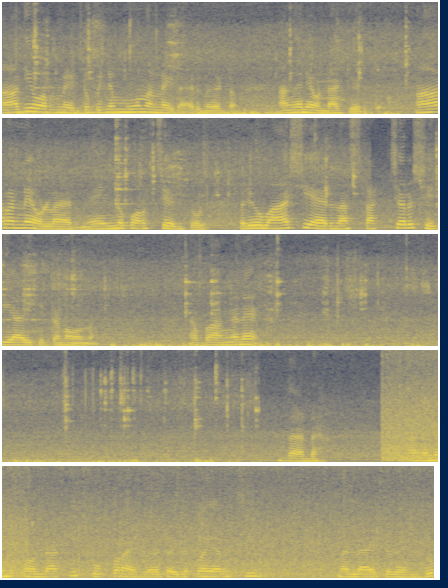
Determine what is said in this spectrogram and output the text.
ആദ്യം ഒരെണ്ണം ഇട്ടു പിന്നെ മൂന്നെണ്ണ ഇടായിരുന്നു കേട്ടോ. അങ്ങനെ ഉണ്ടാക്കിയെടുത്തു. ആറെണ്ണേ ഉള്ളായിരുന്നു. ഇന്ന് കുറച്ചേ എടുത്തുള്ളൂ. ഒരു വാശിയായിരുന്നു ആ സ്ട്രക്ചർ ശരിയായി കിട്ടണമെന്ന്. അപ്പോൾ അങ്ങനെ ഇതാണ്ട അങ്ങനെ ഉണ്ടാക്കി സൂപ്പറായിരുന്നു കേട്ടോ. ഇതിപ്പോൾ ഇറച്ചി നല്ലതായിട്ട് വെന്തു.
